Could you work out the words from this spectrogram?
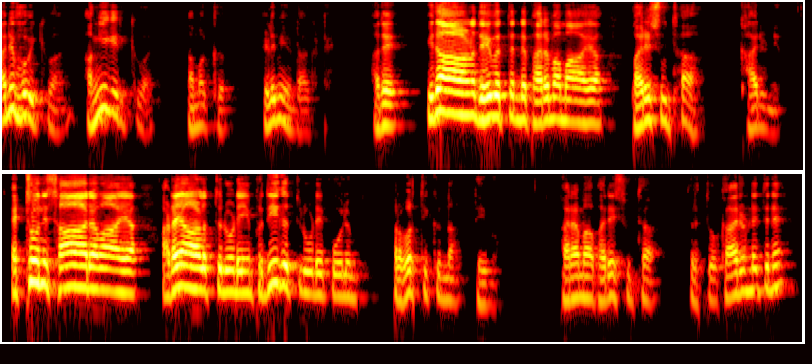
അനുഭവിക്കുവാൻ അംഗീകരിക്കുവാൻ നമുക്ക് എളിമയുണ്ടാകട്ടെ. അതെ ഇതാണ് ദൈവത്തിന്റെ പരമമായ പരിശുദ്ധ കാരുണ്യം. ഏറ്റവും നിസ്സാരമായ അടയാളത്തിലൂടെയും പ്രതീകത്തിലൂടെ പോലും പ്രവർത്തിക്കുന്ന ദൈവം. പരമ പരിശുദ്ധ തൃത്വ കാരുണ്യത്തിന്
